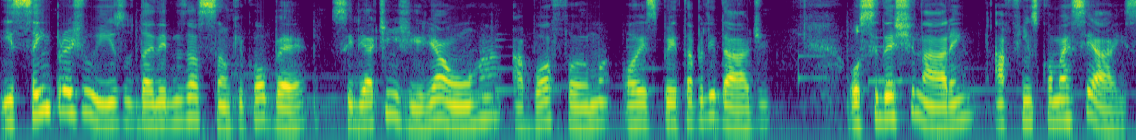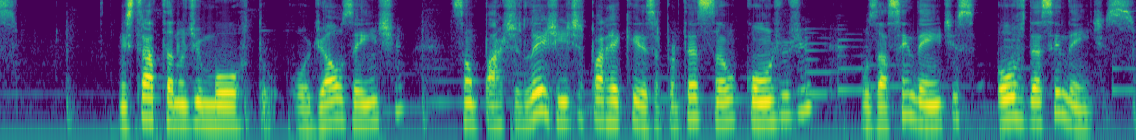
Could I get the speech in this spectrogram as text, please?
e sem prejuízo da indenização que couber se lhe atingirem a honra, a boa fama ou a respeitabilidade ou se destinarem a fins comerciais. Se tratando de morto ou de ausente, são partes legítimas para requerer essa proteção o cônjuge, os ascendentes ou os descendentes.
